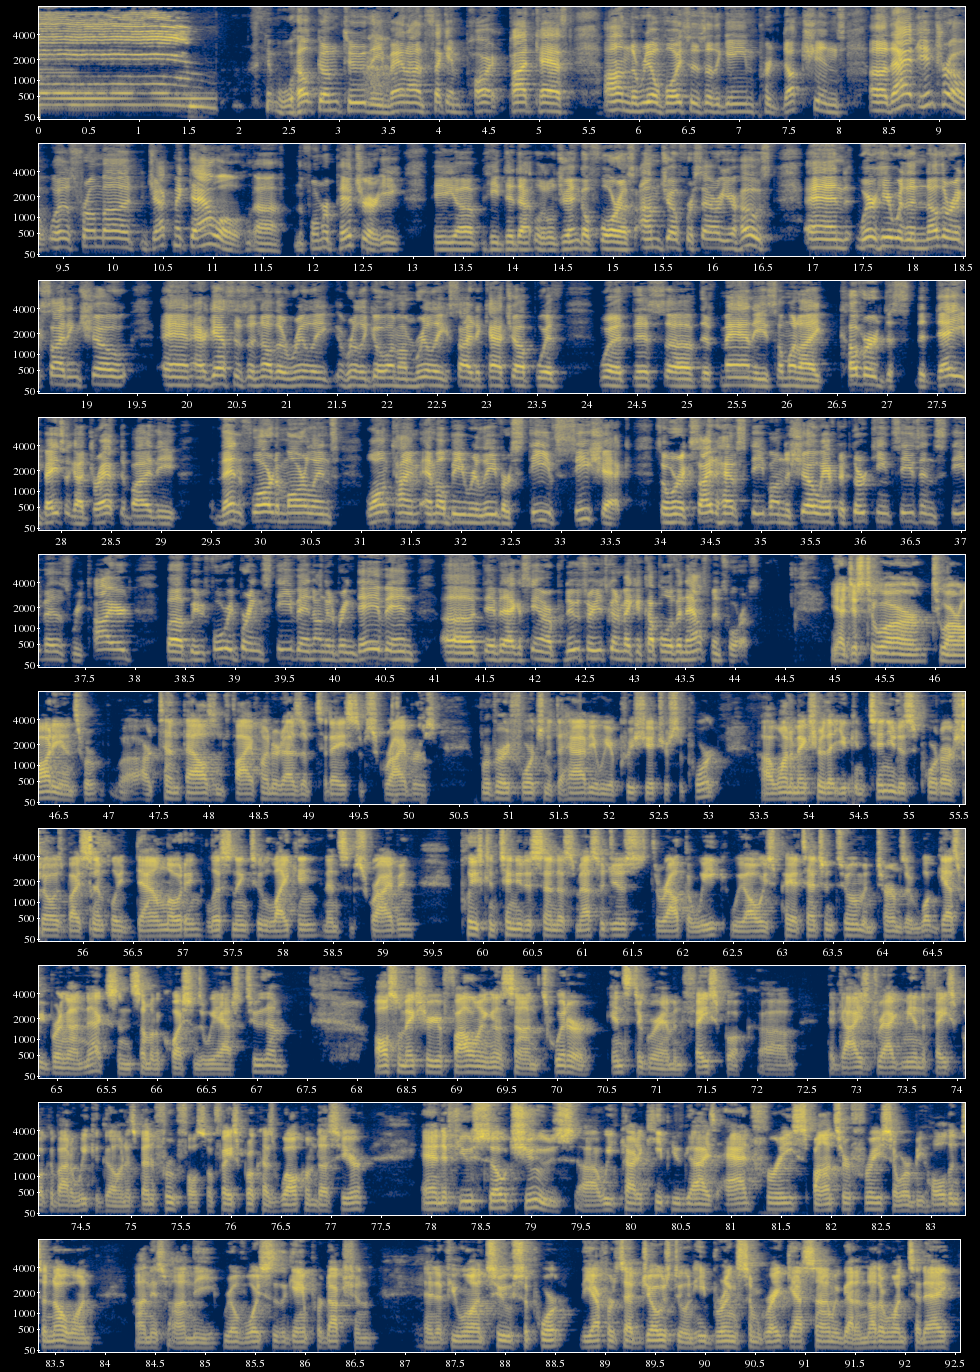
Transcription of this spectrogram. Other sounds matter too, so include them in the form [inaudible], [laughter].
[laughs] Welcome to the Man on Second part podcast on the Real Voices of the Game Productions. Uh, that intro was from uh, Jack McDowell, uh, the former pitcher. He he uh, he did that little jingle for us. I'm Joe Frisaro, your host, and we're here with another exciting show. And our guest is another really really good one. I'm really excited to catch up with with this uh, this man. He's someone I covered the, the day he basically got drafted by the then Florida Marlins longtime MLB reliever Steve Cishek. So we're excited to have Steve on the show. After 13 seasons, Steve has retired. But before we bring Steve in, I'm going to bring Dave in. Uh, Dave Dagostino, our producer, he's going to make a couple of announcements for us. Yeah, just to our to our audience, we're uh, our 10,500 as of today subscribers. We're very fortunate to have you. We appreciate your support. I want to make sure that you continue to support our shows by simply downloading, listening to, liking, and then subscribing. Please continue to send us messages throughout the week. We always pay attention to them in terms of what guests we bring on next and some of the questions we ask to them. Also, make sure you're following us on Twitter, Instagram, and Facebook. Um, the guys dragged me into Facebook about a week ago, and it's been fruitful. So, Facebook has welcomed us here. And if you so choose, uh, we try to keep you guys ad free, sponsor free, so we're beholden to no one on this on the Real Voices of the Game production. And if you want to support the efforts that Joe's doing, he brings some great guests on. We've got another one today.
